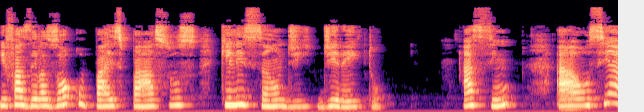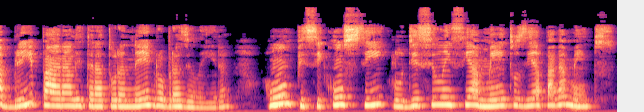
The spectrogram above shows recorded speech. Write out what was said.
e fazê-las ocupar espaços que lhes são de direito. Assim, ao se abrir para a literatura negro-brasileira, rompe-se com um ciclo de silenciamentos e apagamentos,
